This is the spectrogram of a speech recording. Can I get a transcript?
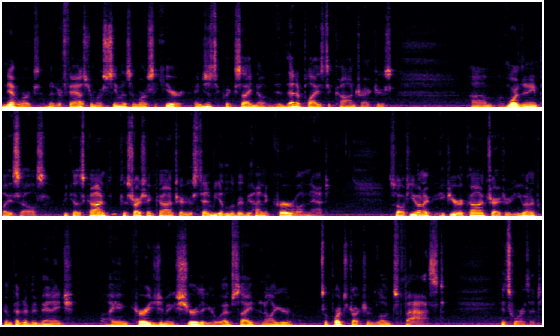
networks that are faster, more seamless, and more secure. And just a quick side note that applies to contractors um, more than any place else because con- construction contractors tend to be a little bit behind the curve on that. So if you want to, if you're a contractor, you want a competitive advantage, I encourage you to make sure that your website and all your support structure loads fast. It's worth it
